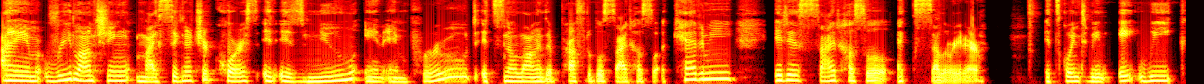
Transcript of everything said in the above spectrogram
I am relaunching my signature course. It is new and improved. It's no longer the Profitable Side Hustle Academy. It is Side Hustle Accelerator. It's going to be an eight week,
